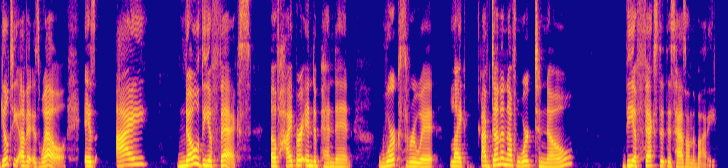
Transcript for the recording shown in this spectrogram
guilty of it as well, is I know the effects of hyper independent, work through it. Like I've done enough work to know the effects that this has on the body.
